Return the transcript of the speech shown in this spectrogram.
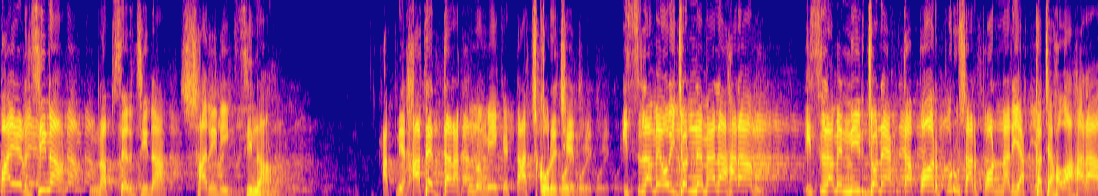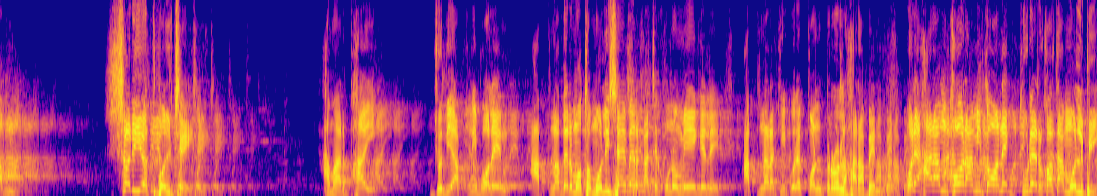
পায়ের জিনা। নফসের জিনা, শারীরিক জিনা। আপনি হাতের দ্বারা কোনো মেয়েকে টাচ করেছেন? ইসলামে ওই জন্য মেলা হারাম। ইসলামে নির্জনে একটা পর পুরুষ আর পর নারী এক কাছে হওয়া হারাম। শরীয়ত বলছে আমার ভাই, যদি আপনি বলেন আপনাদের মতো মলি সাহেবের কাছে কোনো মেয়ে গেলে আপনারা কি করে কন্ট্রোল হারাবেন? ওরে হারাম খোর, আমি তো অনেক দূরের কথা মলবি।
